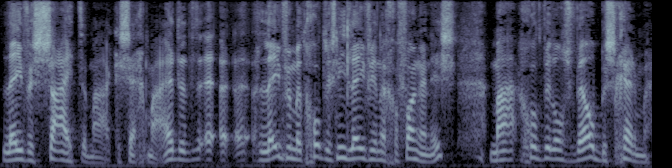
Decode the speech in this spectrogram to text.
leven saai te maken, zeg maar. Het, het, het leven met God is niet leven in een gevangenis, maar God wil ons wel beschermen.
